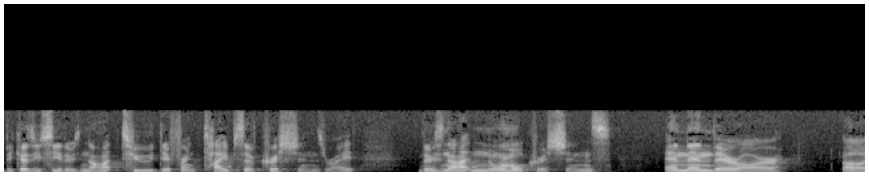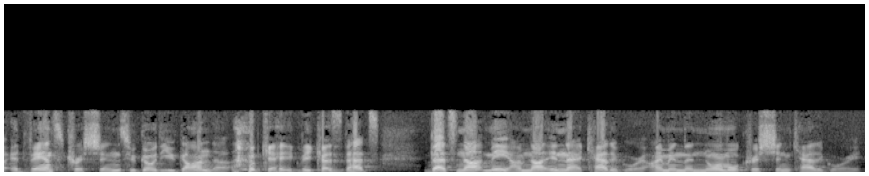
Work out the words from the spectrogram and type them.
Because you see, there's not two different types of Christians, right? There's not normal Christians, and then there are uh, advanced Christians who go to Uganda, okay? Because that's, that's not me. I'm not in that category. I'm in the normal Christian category.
